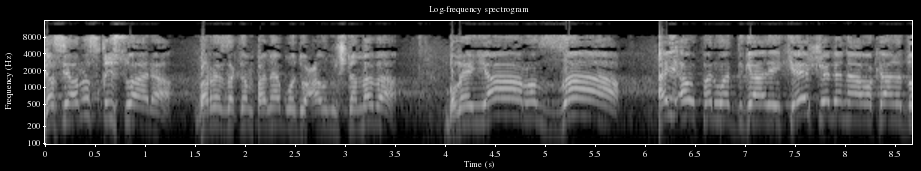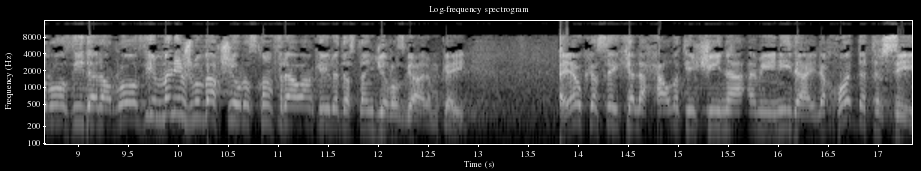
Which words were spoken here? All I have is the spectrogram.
کەسێ ڕزقی سوارە بەڕێزەکەم پەنا بۆ دوعا و نوشتە مەبە بڵێ یا ڕەزاق ئەی ئەو پەروەردگارەی کە یەکێ لە ناوەکانت ڕۆزی دەرە ڕۆزی منیش ببەخشی و ڕزقم فراوان کەی لە دەستەنگی ڕزگارم کەی ئەی ئەو کەسەی کە لە حاڵەتێکی نائەمینیدای لە خۆت دەترسی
